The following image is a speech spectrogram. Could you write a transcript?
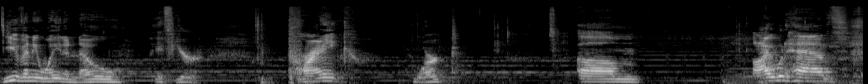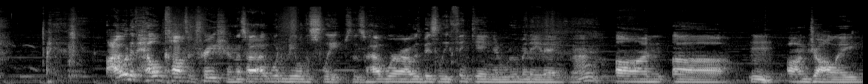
Do you have any way to know if your prank worked? Um, I would have, I would have held concentration. That's how I wouldn't be able to sleep. So that's how where I was basically thinking and ruminating on uh, on Jolly.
